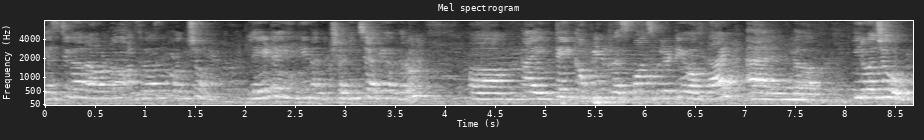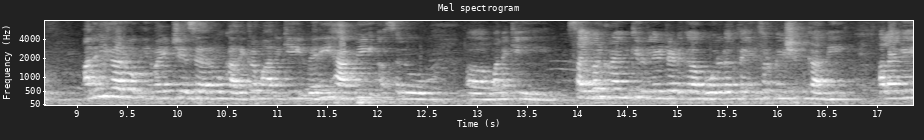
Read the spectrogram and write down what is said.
గెస్ట్గా రావడం అందులో కొంచెం లేట్ అయింది. నన్ను క్షమించాలి అందరూ. I take complete responsibility of that and ఈరోజు అనిల్ గారు ఇన్వైట్ చేశారు కార్యక్రమానికి. వెరీ హ్యాపీ అసలు మనకి సైబర్ క్రైమ్కి రిలేటెడ్గా బోల్డ్ అంత ఇన్ఫర్మేషన్ కానీ అలాగే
